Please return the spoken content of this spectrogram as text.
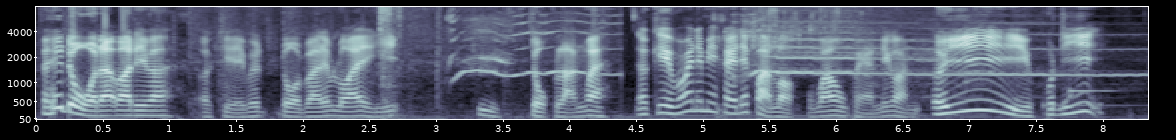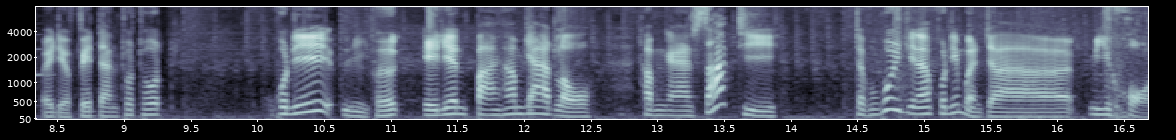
ไม่ให้โดดอะมาดีปะโอเคเพื่อนโดดมาเรียบร้อยอย่างงี้ จบหลังมาโอเคว่าไม่ได้มีใครได้ปัดหรอกผมว่าผมแขวนนี่ก่อน เอ้ยคนนี้เอ้ยเดี๋ยวเฟซดังโทษโทษคนนี้นี่เพิร์กเอเลียนปางห้ามญาติเราทำงานสักที แต่ผมพูดจริงๆนะคนนี้เหมือนจะมีของ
